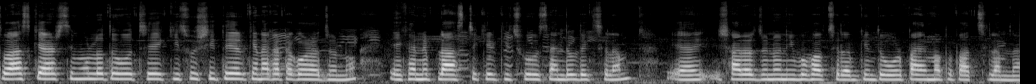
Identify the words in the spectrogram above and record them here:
তো আজকে আসছি মূলত হচ্ছে কিছু শীতের কেনাকাটা করার জন্য। এখানে প্লাস্টিকের কিছু স্যান্ডেল দেখছিলাম। সারার জন্য নিব ভাবছিলাম, কিন্তু ওর পায়ের মাপে পাচ্ছিলাম না।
